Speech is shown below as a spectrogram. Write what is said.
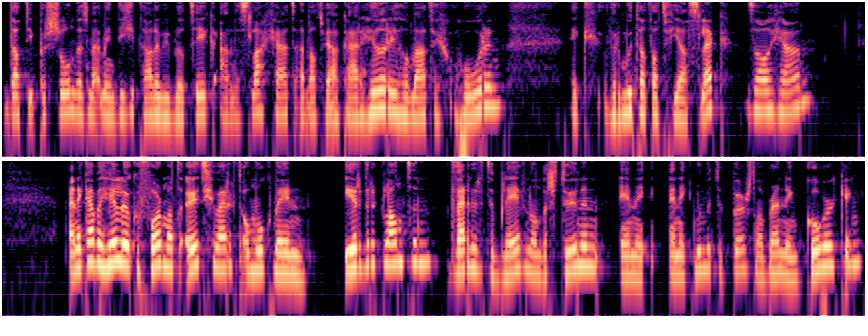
dat die persoon dus met mijn digitale bibliotheek aan de slag gaat en dat we elkaar heel regelmatig horen. Ik vermoed dat dat via Slack zal gaan. En ik heb een heel leuke format uitgewerkt om ook mijn eerdere klanten verder te blijven ondersteunen. En ik, en ik noem het de Personal Branding Coworking.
